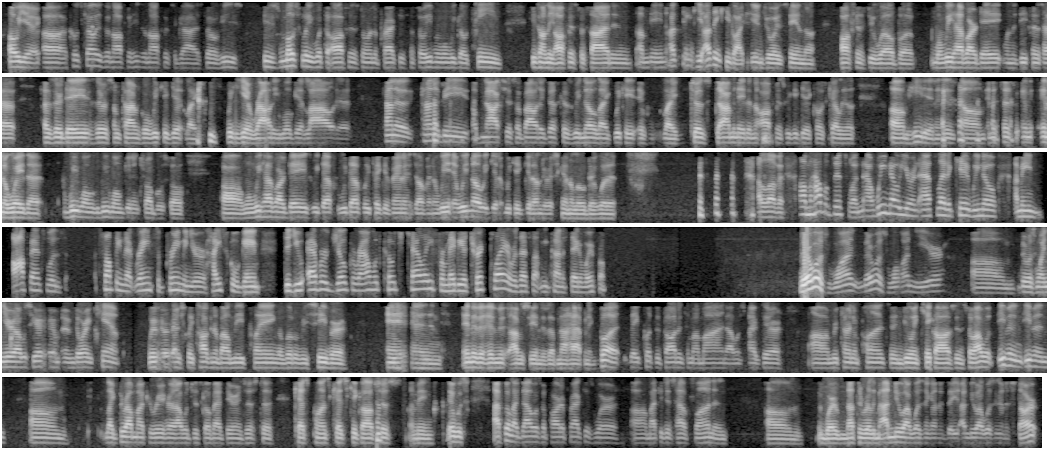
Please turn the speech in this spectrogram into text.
Oh yeah, uh, Coach Kelly's an offense. He's an offensive guy, so he's he's mostly with the offense during the practice, and so even when we go team, he's on the offensive side. And I mean, I think he I think he likes he enjoys seeing the offense do well. But when we have our day, when the defense have has their days, there's some times where we could get like we could get rowdy, we'll get loud, and kind of kind of be obnoxious about it just because we know like we could if like just dominating the offense we could get Coach Kelly um heated and um in a sense in in a way that we won't we won't get in trouble so uh when we have our days we definitely we definitely take advantage of it and we and we know we get we could get under his skin a little bit with it I love it. Um, how about this one? Now we know you're an athletic kid. We know, I mean, offense was something that reigned supreme in your high school game. Did you ever joke around with Coach Kelly for maybe a trick play, or was that something you kind of stayed away from? There was one. There was one year. Um, there was one year I was here, and during camp, we were actually talking about me playing a little receiver, and, and ended and obviously ended up not happening. But they put the thought into my mind. I was back there um, returning punts and doing kickoffs, and so I would even even um, like throughout my career here, I would just go back there and just to catch punts, catch kickoffs. Just, I mean, it was. I feel like that was a part of practice where um, I could just have fun and um, where nothing really. I knew I wasn't gonna. Be, I knew I wasn't gonna start,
